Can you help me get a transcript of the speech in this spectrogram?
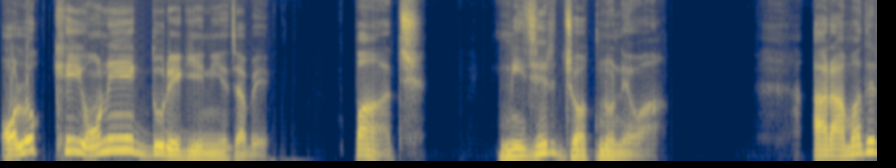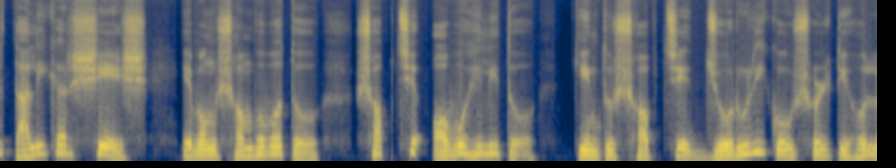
অলক্ষেই অনেক দূর এগিয়ে নিয়ে যাবে। পাঁচ, নিজের যত্ন নেওয়া। আর আমাদের তালিকার শেষ এবং সম্ভবত সবচেয়ে অবহেলিত কিন্তু সবচেয়ে জরুরি কৌশলটি হল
